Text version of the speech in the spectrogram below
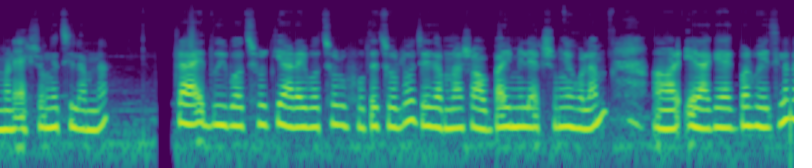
মানে একসঙ্গে ছিলাম না। প্রায় দুই বছর কি আড়াই বছর হতে চলল যে আমরা সবাই মিলে একসঙ্গে হলাম। আর এর আগে একবার হয়েছিলাম,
